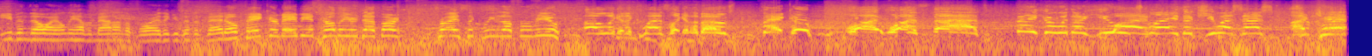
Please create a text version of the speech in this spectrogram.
even though I only have a man on the floor, I think he's in the bed. Oh, Faker maybe in trouble here. Deathmark tries to clean it up for Ryu. Oh, look at the cleanse. Look at the moves. Faker, what was that? Faker with a huge play. The QSS. I can't.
